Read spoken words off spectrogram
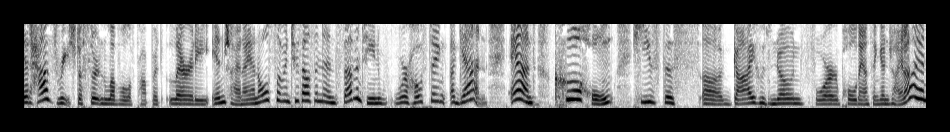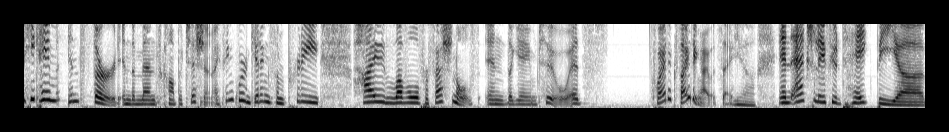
it has reached a certain level of popularity in China, and also in 2017 we're hosting again. And Ke Hong, he's this uh, guy who's known for pole dancing in China, and he came in third in the men's competition. I think we're getting some pretty high level professionals in the game too. It's quite exciting, I would say. Yeah. And actually, if you take the uh,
